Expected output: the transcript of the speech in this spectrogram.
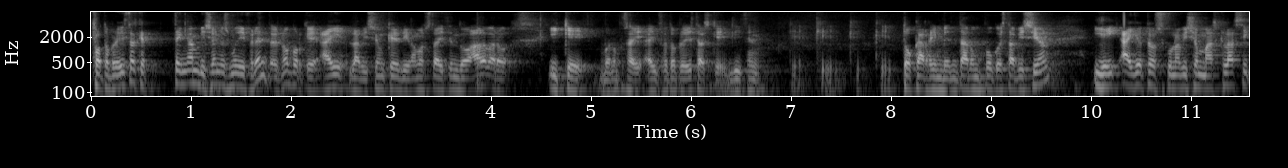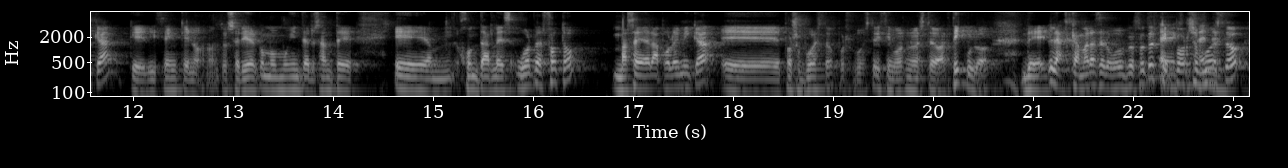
fotoperiodistas que tengan visiones muy diferentes, ¿no? porque hay la visión que digamos está diciendo Álvaro y que, bueno, pues hay, hay fotoperiodistas que dicen que, que- que- que toca reinventar un poco esta visión y hay otros con una visión más clásica que dicen que no, ¿no? entonces sería como muy interesante eh, juntarles WordPress Photo más allá de la polémica, eh, por supuesto, por supuesto, hicimos nuestro artículo de las cámaras de los Photos, que por supuesto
